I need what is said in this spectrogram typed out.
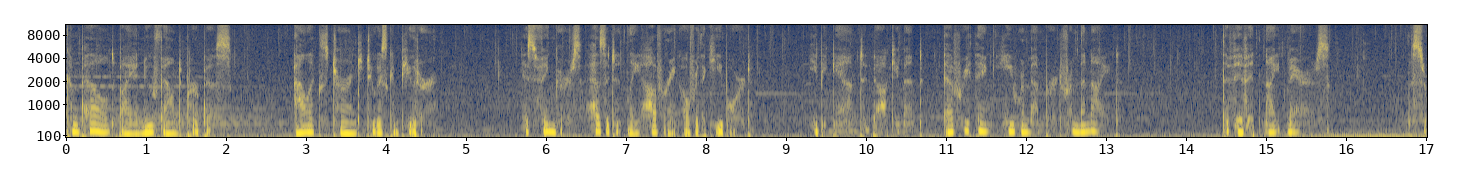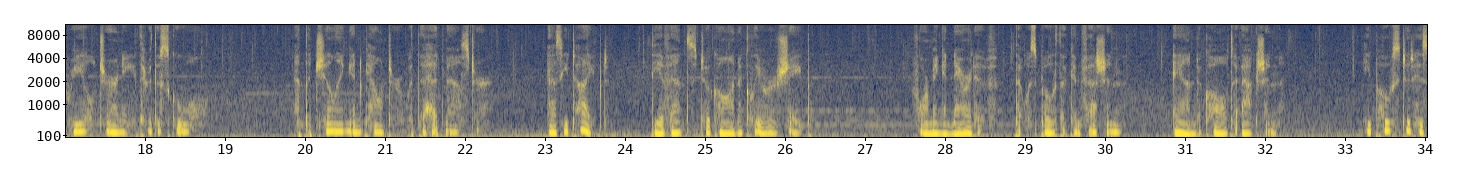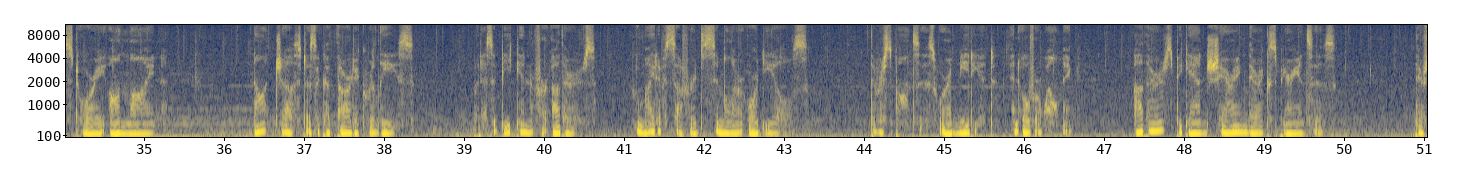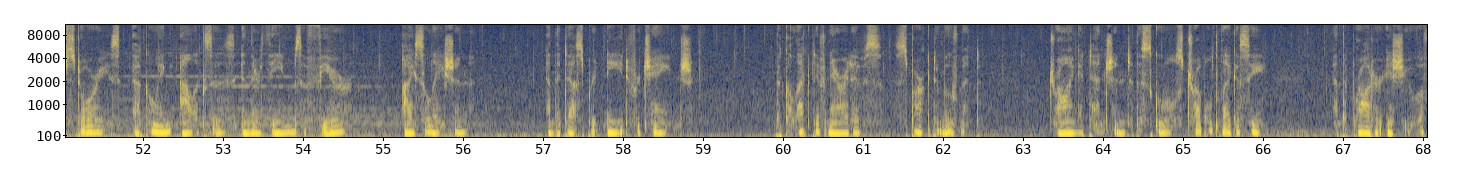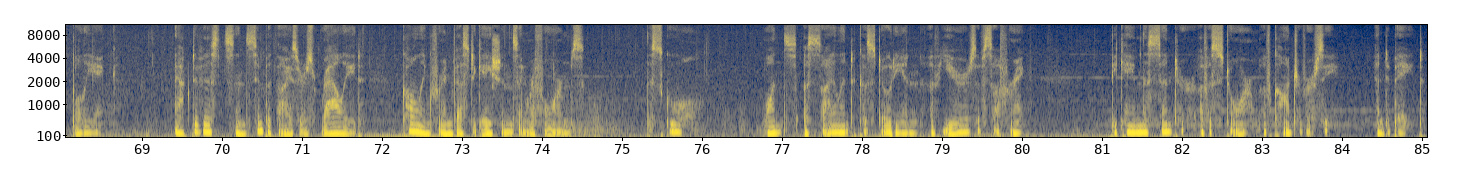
Compelled by a newfound purpose, Alex turned to his computer his fingers hesitantly hovering over the keyboard. He began to document everything he remembered from the night the vivid nightmares, the surreal journey through the school, and the chilling encounter with the headmaster. As he typed, the events took on a clearer shape, forming a narrative that was both a confession and a call to action. He posted his story online not just as a cathartic release, but as a beacon for others who might have suffered similar ordeals. The responses were immediate and overwhelming, Others began sharing their experiences, their stories echoing Alex's in their themes of fear, isolation, and the desperate need for change. The collective narratives sparked a movement, drawing attention to the school's troubled legacy and the broader issue of bullying. Activists and sympathizers rallied, calling for investigations and reforms. The school, once a silent custodian of years of suffering, became the center of a storm of controversy and debate.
